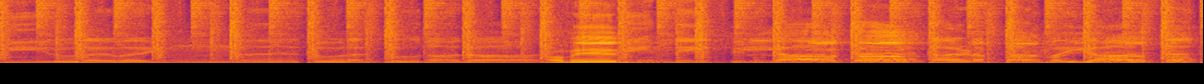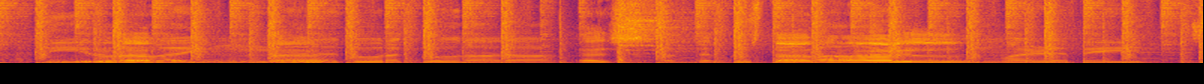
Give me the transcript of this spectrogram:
നീരുറവ ഇന്ന് തുറക്കുന്നതാ അമേൻ നീന്തിയിട്ടില്ലാത്ത കടപ്പാൻ വയ്യാത്ത നീരുറവ ഇന്ന് തുറക്കുന്നതാ യെസ് പന്തക്കുസ്തനാളിൽ മഴ പെയ്ച്ച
